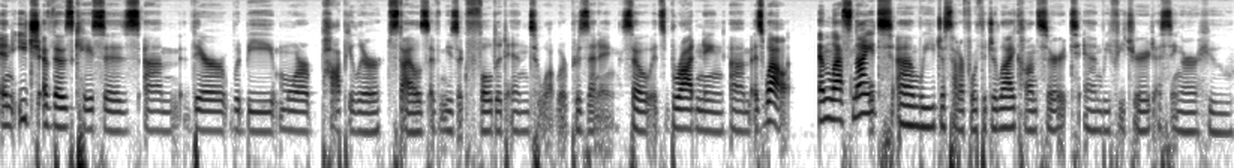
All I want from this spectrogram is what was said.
in each of those cases, um, there would be more popular styles of music folded into what we're presenting. So it's broadening um, as well. And last night, um, we just had our Fourth of July concert, and we featured a singer who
